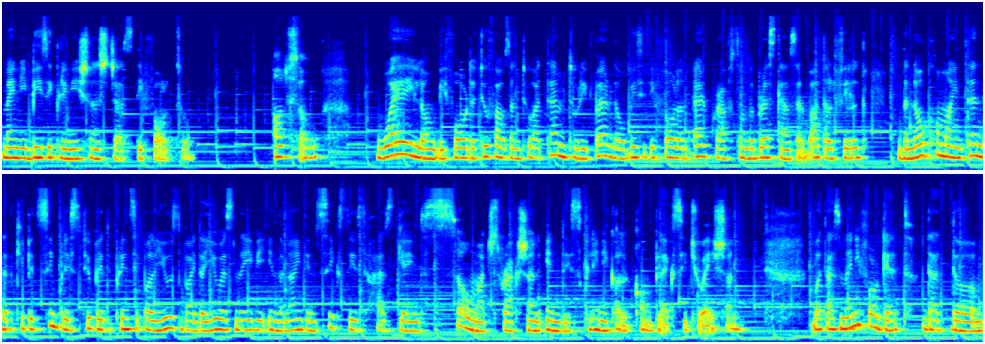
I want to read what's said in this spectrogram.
many busy clinicians just default to also way long before the 2002 attempt to repair the obesity fallen aircrafts on the breast cancer battlefield, the no comma intended keep it simply stupid principle used by the US Navy in the 1960s has gained so much traction in this clinical complex situation. But as many forget that the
